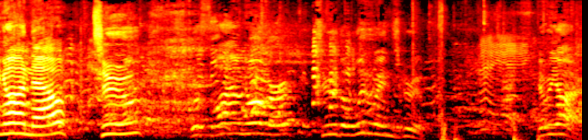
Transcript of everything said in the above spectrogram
moving on now to, we're flying over to the Woodwinds group. Here we are.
